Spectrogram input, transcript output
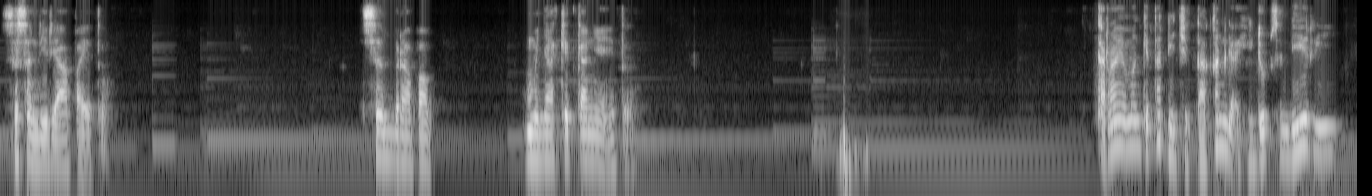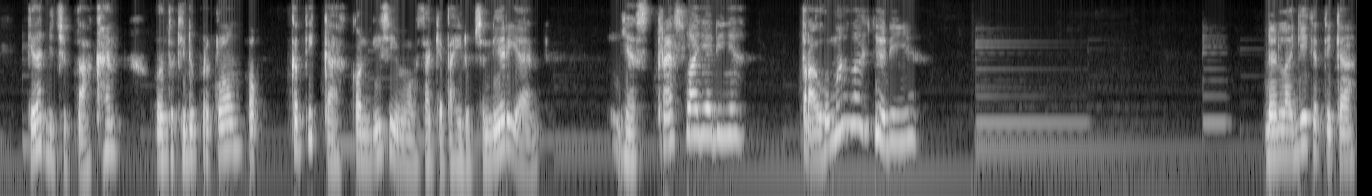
sesendiri apa itu? Seberapa menyakitkannya itu? Karena memang kita diciptakan gak hidup sendiri. Kita diciptakan untuk hidup berkelompok. Ketika kondisi memaksa kita hidup sendirian, ya stres lah jadinya trauma lah jadinya dan lagi ketika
